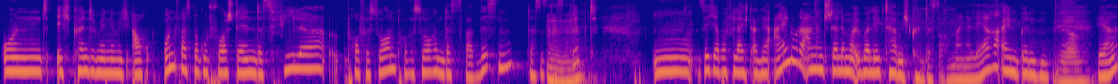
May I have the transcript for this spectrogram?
Und ich könnte mir nämlich auch unfassbar gut vorstellen, dass viele Professoren, Professorinnen das zwar wissen, dass es das gibt, mh, sich aber vielleicht an der einen oder anderen Stelle mal überlegt haben, ich könnte das auch in meine Lehre einbinden. Ja. Ja,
